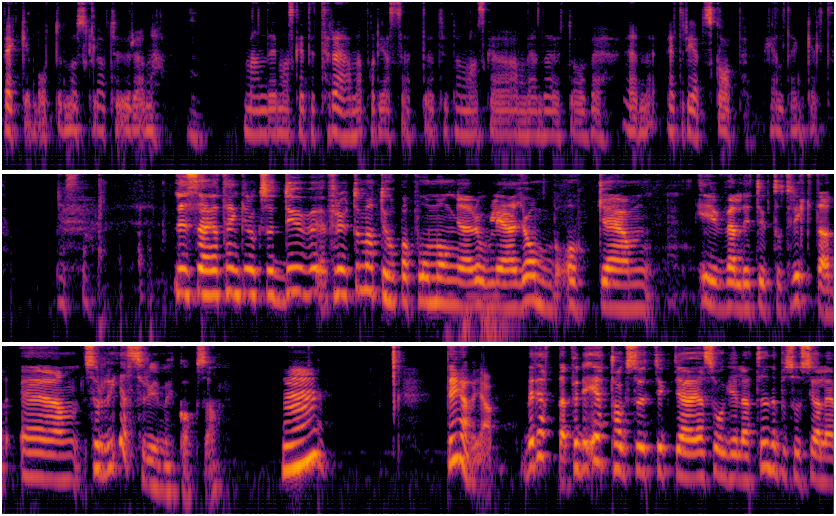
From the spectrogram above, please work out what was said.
bäckenbottenmuskulaturen. Mm. Men det, man ska inte träna på det sättet utan man ska använda det av en, ett redskap helt enkelt. Bästa. Lisa, jag tänker också du, förutom att du hoppar på många roliga jobb och eh, är väldigt utåtriktad eh, så reser du ju mycket också. Mm, det gör jag. Berätta, för det ett tag så tyckte jag, jag såg hela tiden på sociala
